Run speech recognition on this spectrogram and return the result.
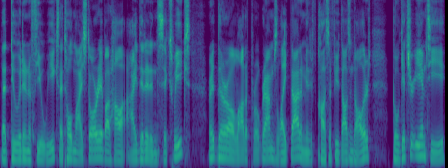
that do it in a few weeks. I told my story about how I did it in six weeks, right? There are a lot of programs like that. I mean, it costs a few thousand dollars. go get your EMT.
